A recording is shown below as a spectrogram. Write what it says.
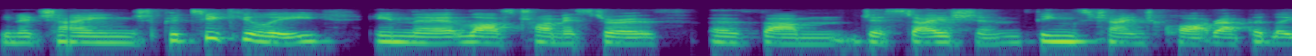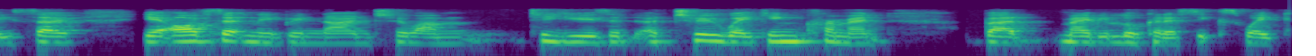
you know change, particularly in the last trimester of of um, gestation. Things change quite rapidly. So yeah, I've certainly been known to um to use a, a two week increment, but maybe look at a six week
